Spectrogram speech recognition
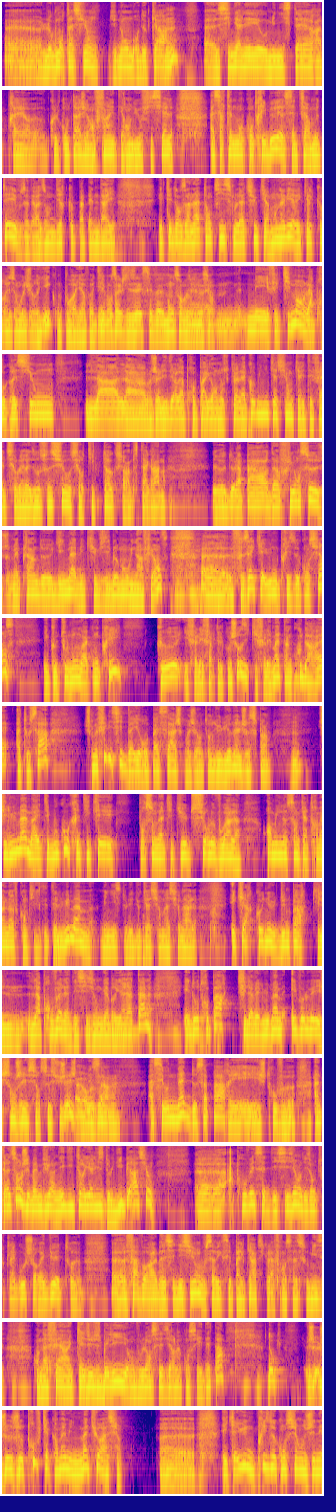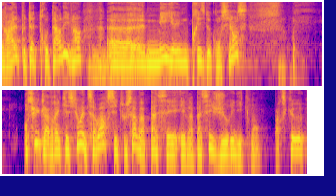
euh, l'augmentation du nombre de cas mmh. euh, signalés au ministère après euh, que le comptage ait enfin été rendu officiel a certainement contribué à cette fermeté. Vous avez raison de dire que Papendai était dans un attentisme là-dessus qui, à mon avis, avait quelques raisons juridiques. On pourrait y revenir. C'est pour ça que je disais que c'est non sans raison, bien sûr. mais effectivement, la progression, la, la j'allais dire la propagande, en tout cas la communication qui a été faite sur les réseaux sociaux, sur TikTok, sur Instagram, de, la part d'influenceuses, je mets plein de guillemets, mais qui visiblement ont une influence, euh, faisait qu'il y a eu une prise de conscience et que tout le monde a compris qu'il fallait faire quelque chose et qu'il fallait mettre un coup d'arrêt à tout ça. Je me félicite d'ailleurs au passage, moi j'ai entendu Lionel Jospin, hum. qui lui-même a été beaucoup critiqué pour son attitude sur le voile en 1989, quand il était lui-même ministre de l'Éducation nationale, et qui a reconnu, d'une part, qu'il approuvait la décision de Gabriel Attal, et d'autre part, qu'il avait lui-même évolué et changé sur ce sujet. Je trouvais ça assez honnête de sa part, et, je trouve euh, intéressant. J'ai même vu un éditorialiste de Libération euh, approuvé cette décision en disant que toute la gauche aurait dû être euh, favorable à cette décision. Vous savez que c'est pas le cas parce que la France insoumise en a fait un casus belli en voulant saisir le Conseil d'État. Donc, je, je, je trouve qu'il y a quand même une maturation. Euh, et qu'il y a eu une prise de conscience générale, peut-être trop tardive, hein, euh, mais il y a eu une prise de conscience. Ensuite, la vraie question est de savoir si tout ça va passer et va passer juridiquement. Parce que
